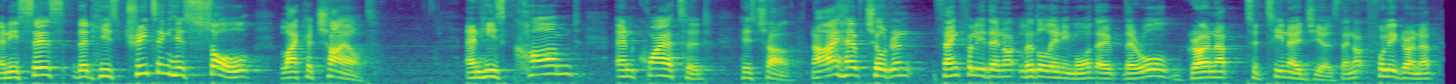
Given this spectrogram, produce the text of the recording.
and he says that he's treating his soul like a child. And he's calmed and quieted his child. Now, I have children thankfully, they're not little anymore. They, they're all grown up to teenage years. They're not fully grown up,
